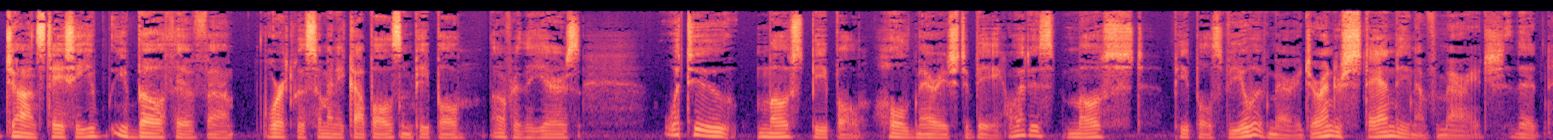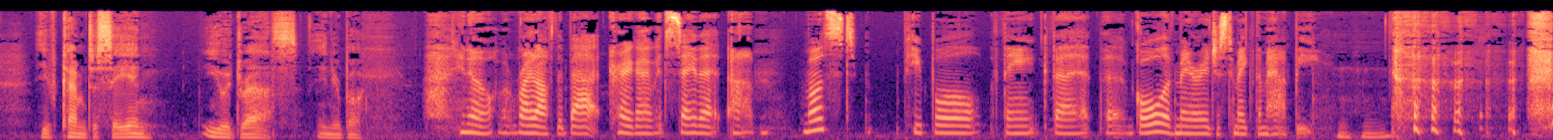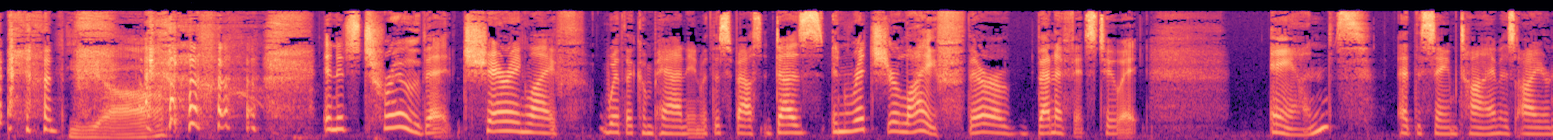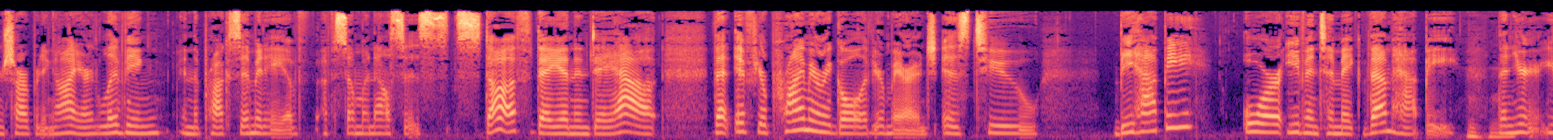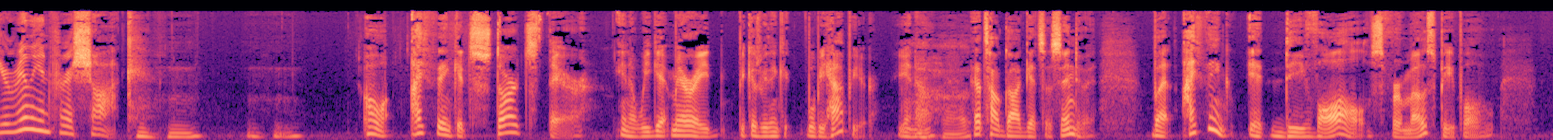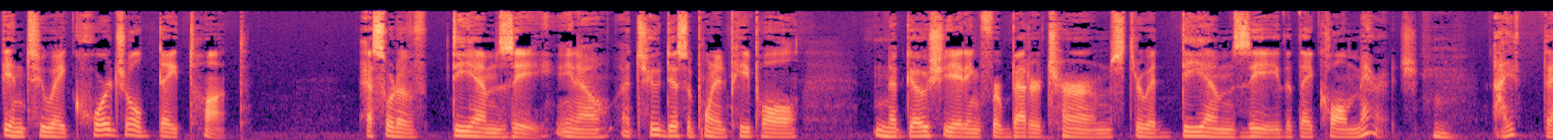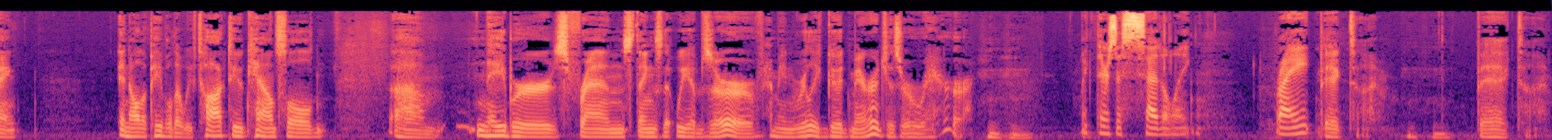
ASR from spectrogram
John, Stasi, you you both have um, worked with so many couples and people over the years. What do most people hold marriage to be? What is most people's view of marriage or understanding of marriage that you've come to see and you address in your book? You know, right off the bat, Craig, I would say that um, most people think that the goal of marriage is to make them happy. Yeah. And it's true that sharing life with a companion, with a spouse, does enrich your life. There are benefits to it. And at the same time as iron sharpening iron, living in the proximity of, of someone else's stuff day in and day out, that if your primary goal of your marriage is to be happy or even to make them happy, mm-hmm. then you're you're really in for a shock. Mm-hmm. Mm-hmm. Oh, I think it starts there. You know, we get married because we think we'll be happier, you know. Uh-huh. That's how God gets us into it. But I think it devolves for most people into a cordial detente, a sort of DMZ, you know, two disappointed people negotiating for better terms through a DMZ that they call marriage. Hmm. I think in all the people that we've talked to, counseled, um, neighbors, friends, things that we observe, I mean, really good marriages are rare, mm-hmm. Like there's a settling, right? big time, mm-hmm. big time.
